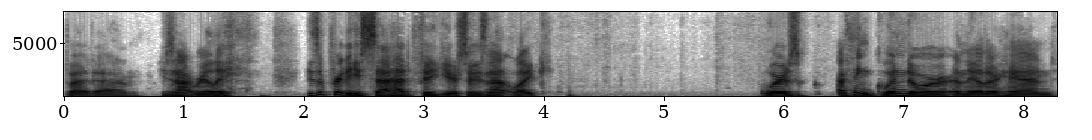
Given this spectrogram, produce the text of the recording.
But um, he's not really. He's a pretty sad figure, so he's not like. Whereas I think Gwindor, on the other hand,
